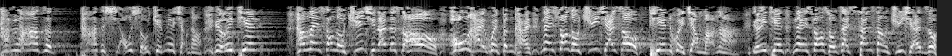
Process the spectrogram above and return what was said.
他拉着他的小手，却没有想到有一天他那一双手举起来的时候，红海会分开；那一双手举起来的时候，天会降满呐。有一天，那一双手在山上举起来的时候，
